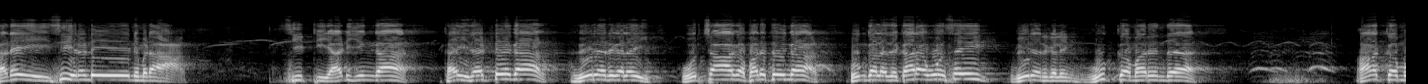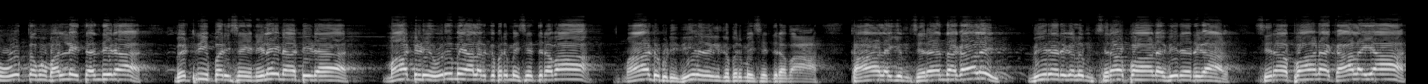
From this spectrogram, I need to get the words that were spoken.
கடைசி இரண்டே நிமிடம். சீட்டி அடியுங்கள் கை தட்டுங்கள் வீரர்களை உற்சாகப்படுத்துங்கள். உங்களது கர ஓசை வீரர்களின் ஊக்கம் அருந்த ஆக்கமும் ஊக்கமும் அல்லை தந்திட வெற்றி பரிசை நிலைநாட்டிட மாட்டுடைய உரிமையாளருக்கு பெருமை சேர்த்திடவா? மாடுபிடி வீரர்களுக்கு பெருமை சேர்த்திடவா? காலையும் சிறந்த காலை வீரர்களும் சிறப்பான வீரர்கள். சிறப்பான காளையா?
